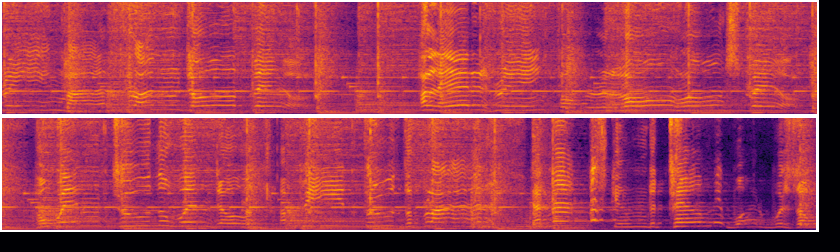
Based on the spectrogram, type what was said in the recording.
rang my front door bell. I let it ring for a long, long spell. I went to the window, I peeped through the blind, and I asked him to tell me what was on,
